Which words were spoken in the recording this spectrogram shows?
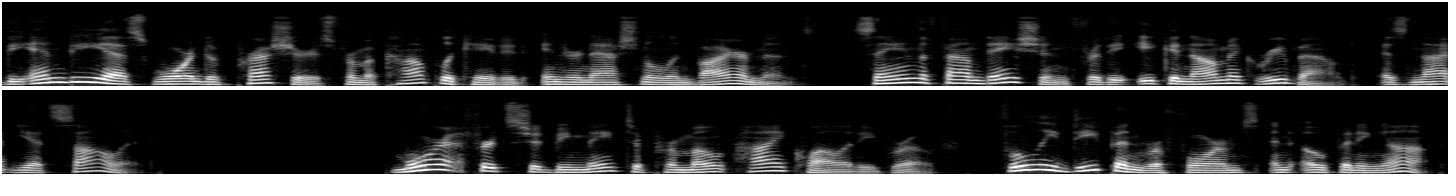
the NBS warned of pressures from a complicated international environment, saying the foundation for the economic rebound is not yet solid. More efforts should be made to promote high-quality growth, fully deepen reforms and opening up,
